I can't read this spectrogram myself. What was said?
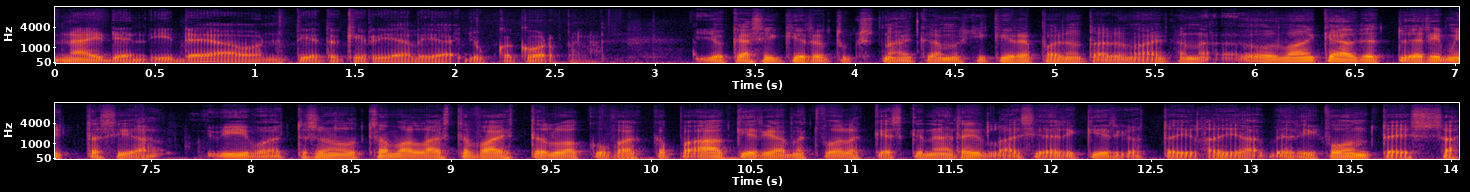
näiden idea on, tietokirjailija Jukka Korpela? Jo käsikirjoituksen aikana, myöskin kirjapainotaidon aikana, on vain käytetty eri mittaisia viivoja. Että se on ollut samanlaista vaihtelua kuin vaikkapa A-kirjaimet voi olla keskenään erilaisia eri kirjoittajilla ja eri fonteissa.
